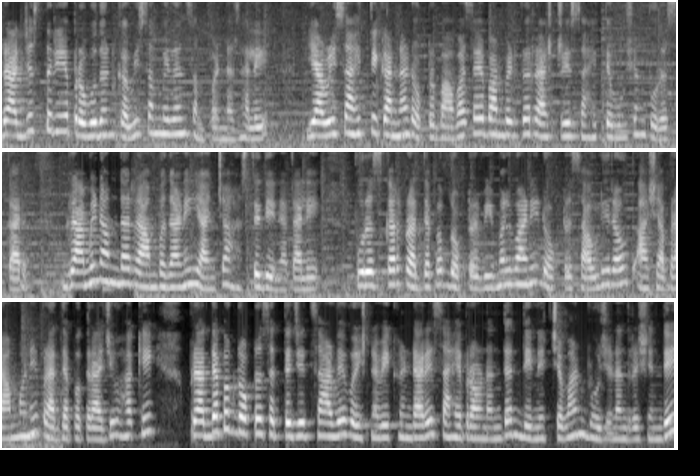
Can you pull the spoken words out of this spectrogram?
राज्यस्तरीय प्रबोधन कवी संमेलन संपन्न झाले. यावेळी साहित्यिकांना डॉक्टर बाबासाहेब आंबेडकर राष्ट्रीय साहित्यभूषण पुरस्कार ग्रामीण आमदार राम बदाणे यांच्या हस्ते देण्यात आले. पुरस्कार प्राध्यापक डॉक्टर विमल वाणी डॉक्टर सावली राऊत आशा ब्राह्मणे प्राध्यापक राजीव हाके प्राध्यापक डॉक्टर सत्यजित साळवे वैष्णवी खंडारे साहेबराव नंदन दिनेश चव्हाण भोजनंद्र शिंदे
